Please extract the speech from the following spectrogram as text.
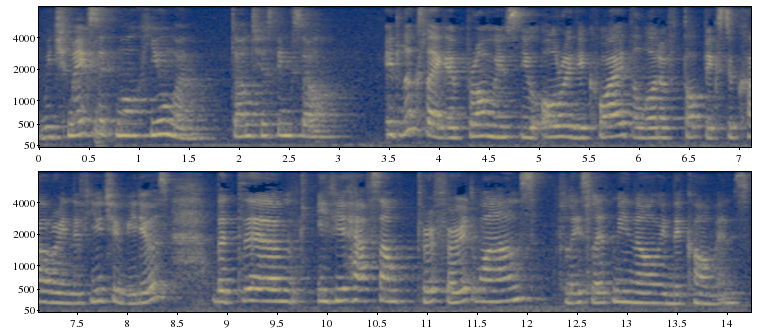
which makes it more human, don't you think so? It looks like I promised you already quite a lot of topics to cover in the future videos, but um, if you have some preferred ones, please let me know in the comments.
